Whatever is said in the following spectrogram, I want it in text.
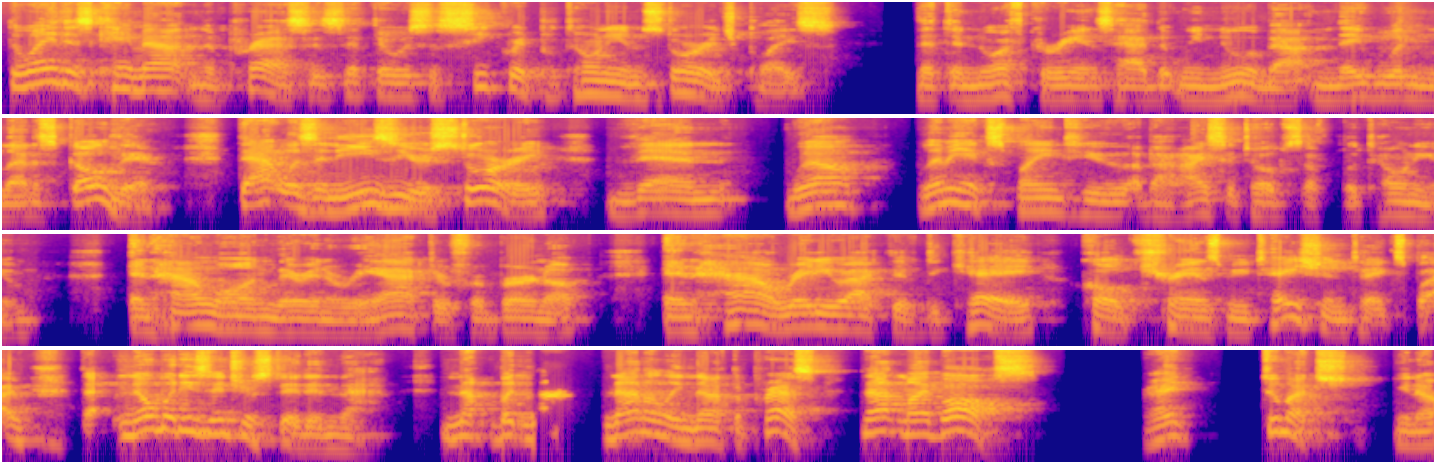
The way this came out in the press is that there was a secret plutonium storage place that the North Koreans had that we knew about, and they wouldn't let us go there. That was an easier story than, well, let me explain to you about isotopes of plutonium and how long they're in a reactor for burn up and how radioactive decay called transmutation takes place. Nobody's interested in that. Not, but not, not, only not the press, not my boss, right? Too much, you know.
